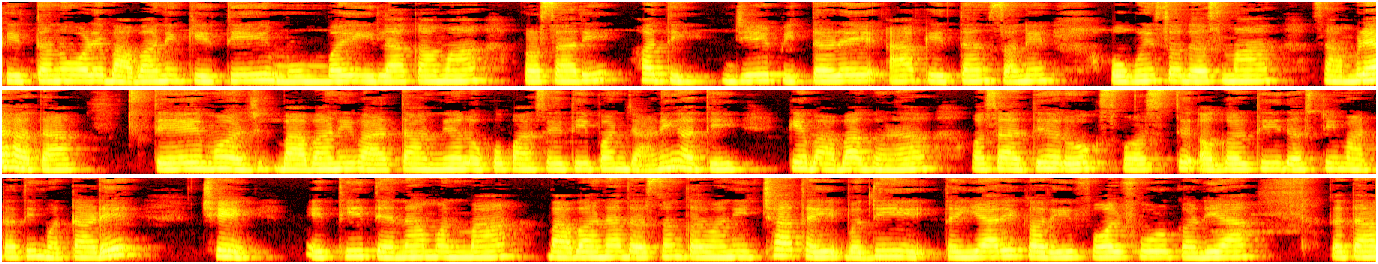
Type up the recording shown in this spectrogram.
કીર્તનો વડે બાબાની કીર્તિ મુંબઈ ઇલાકામાં પ્રસારી હતી. જે પિત્તળે આ કીર્તન સને ઓગણીસો દસમાં સાંભળ્યા હતા. તેમજ બાબાની વાર્તા અન્ય લોકો પાસેથી પણ જાણી હતી કે બાબા ઘણા અસાધ્ય રોગ સ્પર્શ અગરથી દ્રષ્ટિ માટેથી મટાડે છે. એથી તેના મનમાં બાબાના દર્શન કરવાની ઈચ્છા થઈ. બધી તૈયારી કરી ફળ ફૂલ, કઢ્યા તથા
